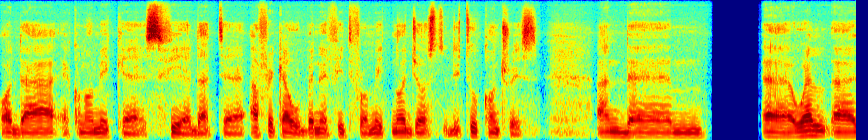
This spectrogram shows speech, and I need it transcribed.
other economic uh, sphere that uh, Africa will benefit from it, not just the two countries. And um, uh, well, uh,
